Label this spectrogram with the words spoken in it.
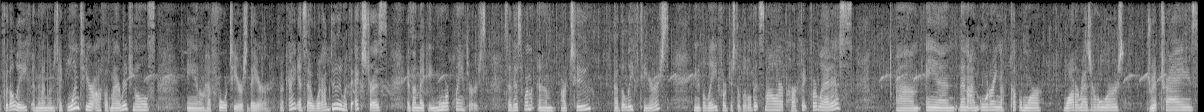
for the leaf, and then I'm going to take one tier off of my originals, and I'll have four tiers there. Okay, and so what I'm doing with the extras is I'm making more planters. So this one um, are two of the leaf tiers. You know, the leaf are just a little bit smaller, perfect for lettuce. Um, and then I'm ordering a couple more water reservoirs drip trays,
